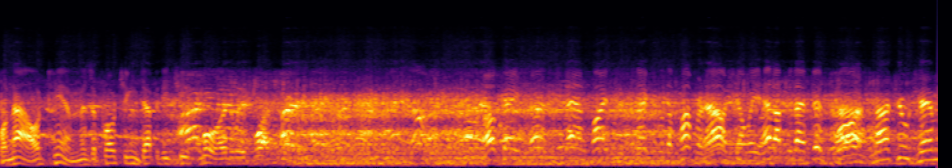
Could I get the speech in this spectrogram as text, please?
Well, now, Tim is approaching Deputy Chief Moore to report. Okay, sir. Stand pipes are connected with the pumper now. Shall we head up to that fifth floor? Uh, not you, Tim.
